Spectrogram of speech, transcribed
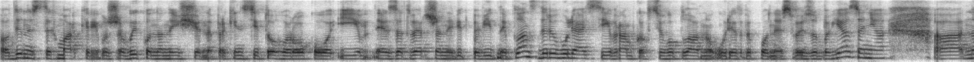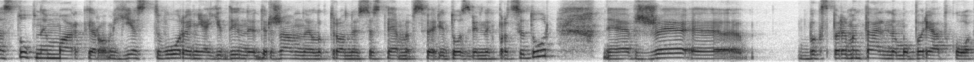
Один із цих маркерів вже виконаний ще наприкінці того року і е, затверджений відповідний план з дерегуляції. В рамках цього плану уряд виконує свої зобов'язання. Наступним маркером є створення єдиної державної електронної системи в сфері дозвільних процедур. Е, Вже е, в експериментальному порядку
